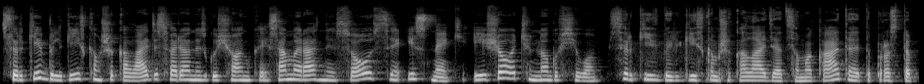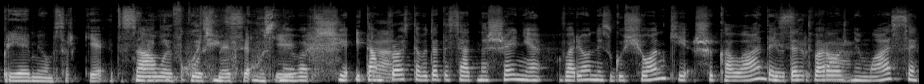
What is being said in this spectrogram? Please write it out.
сырки в бельгийском шоколаде с вареной сгущенкой, самые разные соусы и снеки. И еще очень много всего. Сырки в бельгийском шоколаде от самоката это просто премиум сырки. Это самые Они вкусные очень сырки. Вкусные вообще. И там да. просто вот это соотношение вареной сгущенки, шоколада и, и вот этой творожной массы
